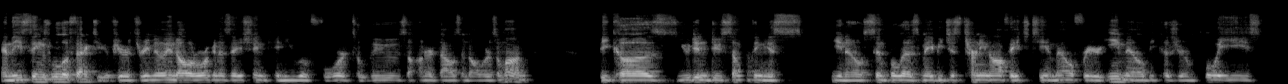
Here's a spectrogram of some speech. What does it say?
and these things will affect you. If you're a $3 million organization can you afford to lose $100000 a month because you didn't do something as you know, simple as maybe just turning off HTML for your email because your employees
